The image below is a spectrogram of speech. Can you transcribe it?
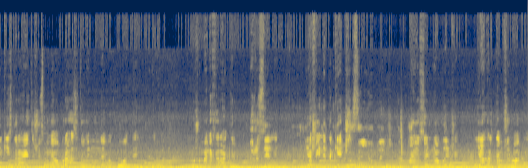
який старається щось мене образити, але йому не виходить. Тому що в мене характер дуже сильний. Я ще й не таке сильне обличчя. Маю сильне обличчя. Я Артем Широкий.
